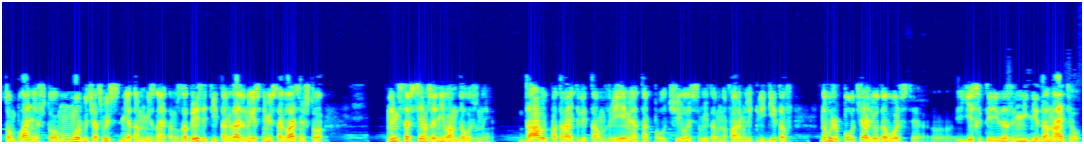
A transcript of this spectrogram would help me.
в том плане, что, может быть, сейчас вы мне там, не знаю, там задезите и так далее, но я с ними согласен, что, ну, не совсем же они вам должны. Да, вы потратили там время, так получилось, вы там нафармили кредитов, но вы же получали удовольствие. Если ты даже не, не донатил,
